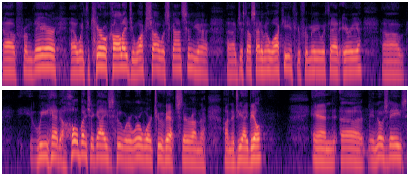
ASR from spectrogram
uh, from there, uh, went to Carroll College in Waukesha, Wisconsin, uh, just outside of Milwaukee, if you're familiar with that area. Uh, we had a whole bunch of guys who were World War II vets there on the, on the GI Bill. And uh, in those days,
